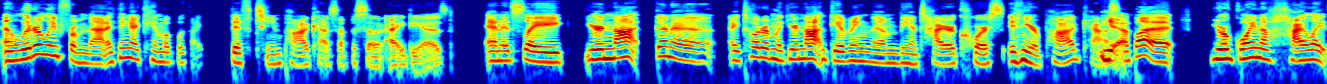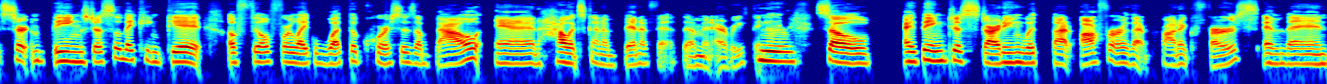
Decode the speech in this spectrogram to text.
And literally from that, I think I came up with like 15 podcast episode ideas. And it's like, you're not gonna, I told her, I'm like, you're not giving them the entire course in your podcast. Yeah. But you're going to highlight certain things just so they can get a feel for like what the course is about and how it's going to benefit them and everything. Mm. So I think just starting with that offer or that product first and then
